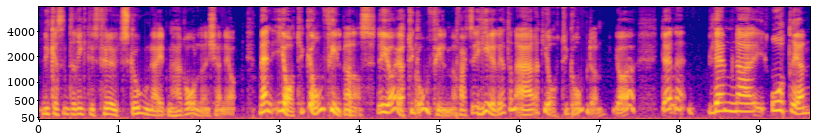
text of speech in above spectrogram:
lyckas inte riktigt fylla ut skorna i den här rollen känner jag. Men jag tycker om filmen annars. Det gör jag. Jag tycker om filmen faktiskt. I helheten är att jag tycker om den. Jag, den lämnar, återigen,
